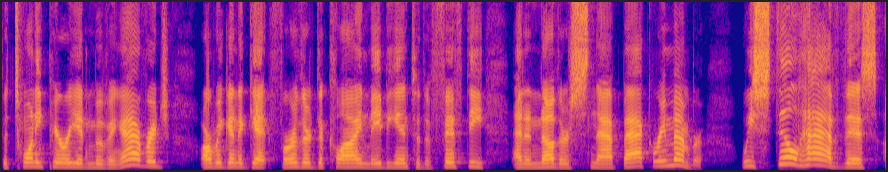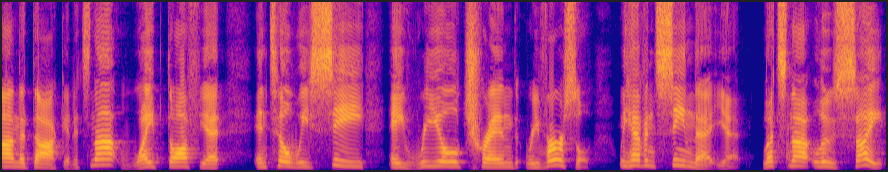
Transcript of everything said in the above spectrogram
the 20 period moving average. Are we going to get further decline, maybe into the 50 and another snapback? Remember, we still have this on the docket. It's not wiped off yet until we see a real trend reversal. We haven't seen that yet. Let's not lose sight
